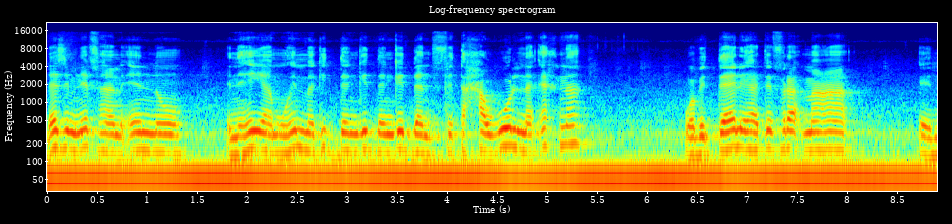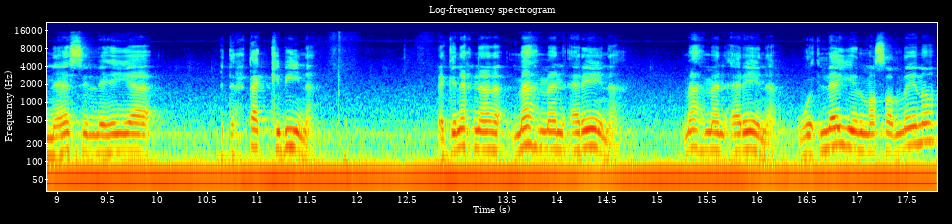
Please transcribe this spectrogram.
لازم نفهم إنه إن هي مهمة جدا جدا جدا في تحولنا إحنا وبالتالي هتفرق مع الناس اللي هي بتحتك بينا. لكن إحنا مهما قرينا مهما قرينا وقليل ما صلينا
